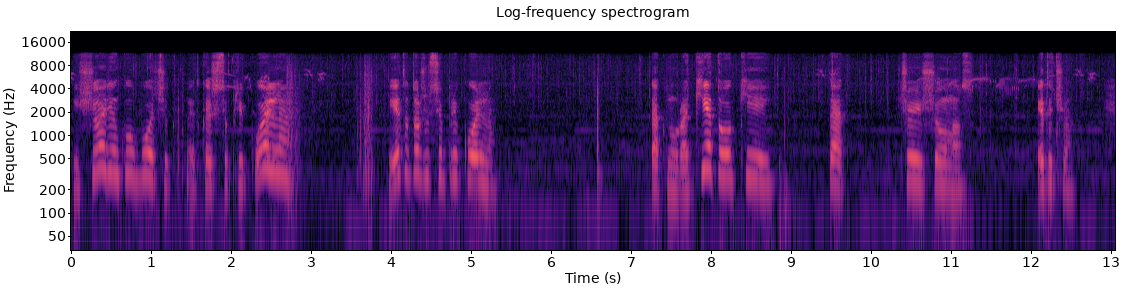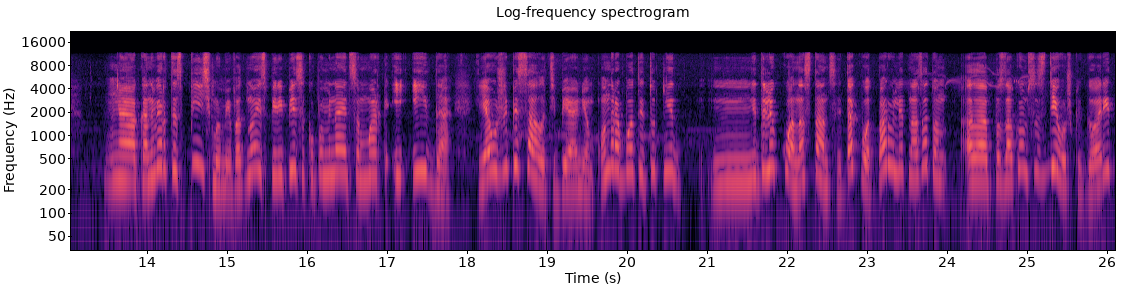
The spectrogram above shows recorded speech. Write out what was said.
Еще один клубочек. Это, конечно, все прикольно. И это тоже все прикольно. Так, ну, ракета окей. Так, что еще у нас? Это что? А, конверты с письмами. В одной из переписок упоминается Марк и Ида. Я уже писала тебе о нем. Он работает тут не, недалеко, на станции. Так вот, пару лет назад он э, познакомился с девушкой. Говорит,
